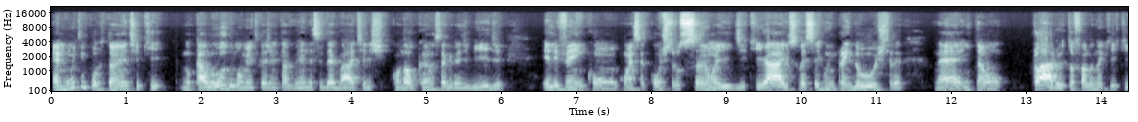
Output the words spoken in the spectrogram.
É muito importante que no calor do momento que a gente está vendo, esse debate, eles, quando alcança a grande mídia, ele vem com, com essa construção aí de que ah, isso vai ser ruim para a indústria, né? Então, claro, eu estou falando aqui que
